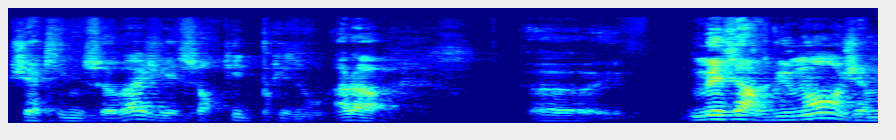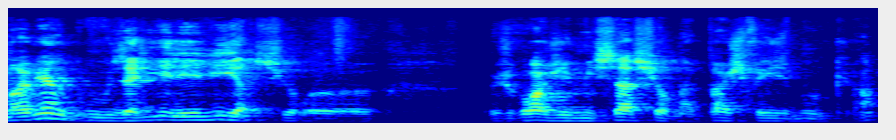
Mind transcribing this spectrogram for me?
Jacqueline Sauvage est sortie de prison. Alors, mes arguments, j'aimerais bien que vous alliez les lire sur. Je crois que j'ai mis ça sur ma page Facebook. Hein.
